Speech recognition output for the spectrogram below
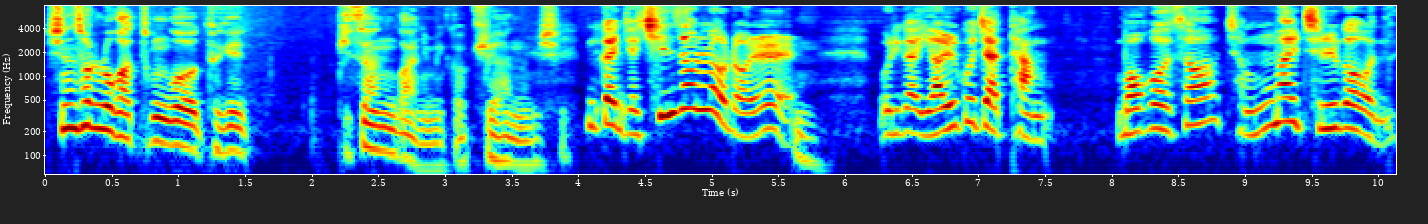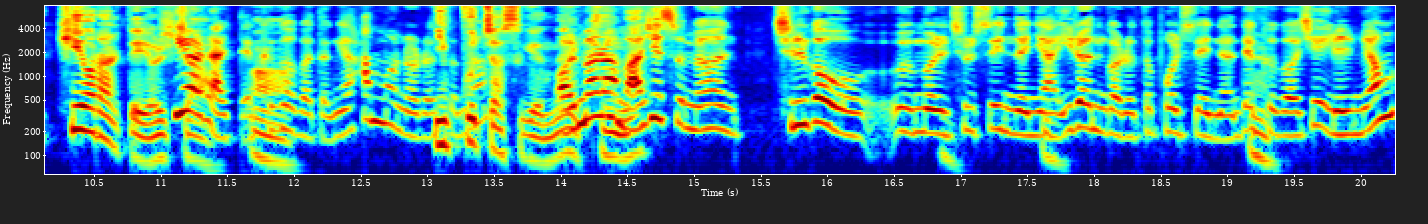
신설로 같은 거 되게 비싼 거 아닙니까? 귀한 음식. 그러니까 이제 신설로를 우리가 열구자탕 먹어서 정말 즐거운 희열할 때 열자. 희열할 때 어. 그거거든요. 한문으로 쓰면 입구자 쓰겠네. 얼마나 구는. 맛있으면 즐거움을 줄 수 있느냐 이런 거로도 볼 수 있는데 그것이 일명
